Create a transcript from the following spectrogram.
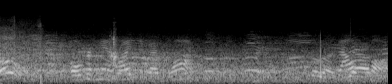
Oh! Overhand right, the guy blocked. Southpaw.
